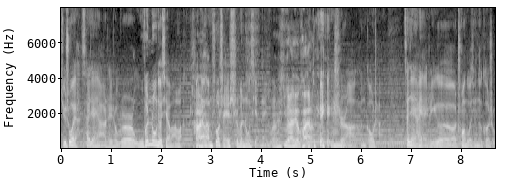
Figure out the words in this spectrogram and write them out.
据说呀，蔡健雅这首歌五分钟就写完了。刚才咱们说谁十分钟写那个？越来越快了。对，是啊，很高产。蔡健雅也是一个创作型的歌手。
